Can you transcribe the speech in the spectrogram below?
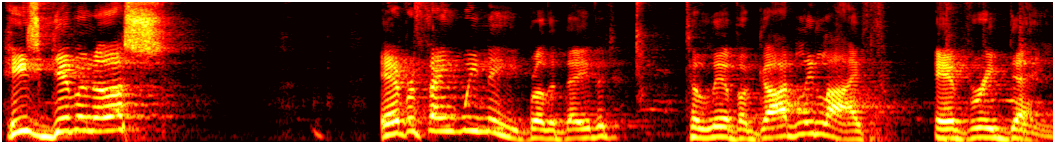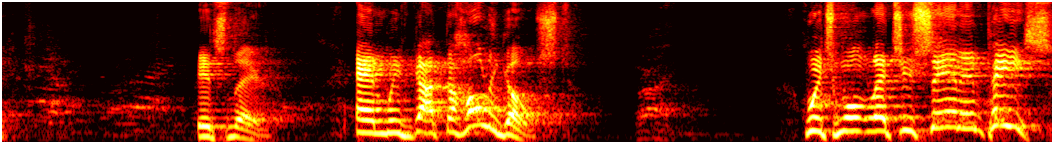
He's given us everything we need, Brother David, to live a godly life every day. It's there. And we've got the Holy Ghost, which won't let you sin in peace.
